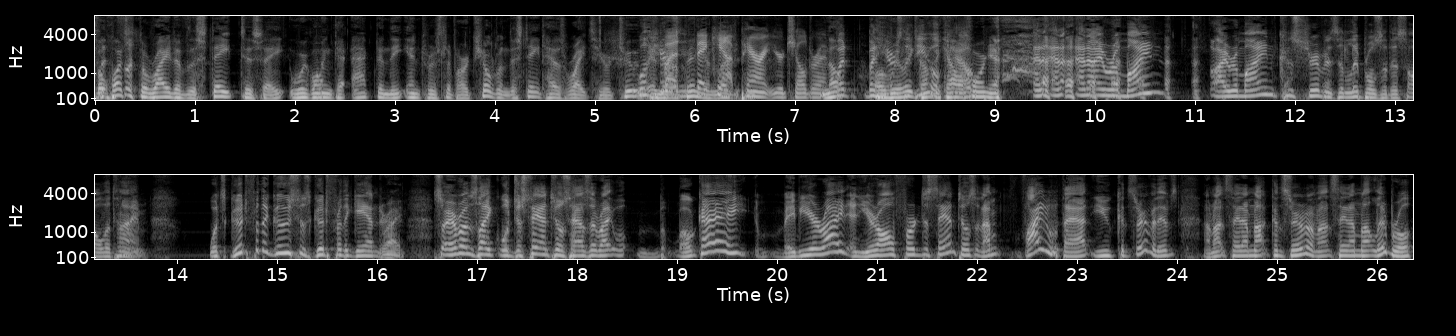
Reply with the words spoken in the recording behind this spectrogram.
But what's the right of the state to say we're going to act in the interest of our children? The state has rights here too. Well, in here's- But they can't Like- parent your children. No. But but Oh, here's really? the Come deal, to California. Cal. and, and and I remind I remind conservatives and liberals of this all the time. What's good for the goose is good for the gander. Right. So everyone's like, "Well, DeSantis has the right." Well, okay, maybe you're right, and you're all for DeSantis, and I'm fine with that. You conservatives. I'm not saying I'm not conservative. I'm not saying I'm not liberal,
